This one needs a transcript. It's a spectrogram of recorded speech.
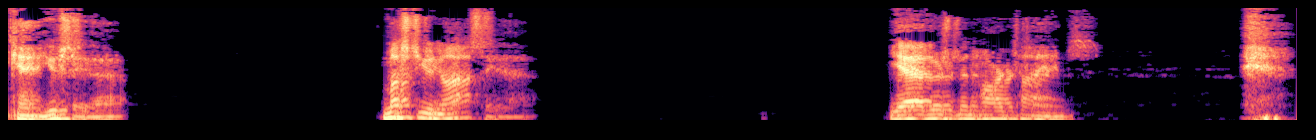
Can't you say that? Must you not say that? Yeah, there's been hard times.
